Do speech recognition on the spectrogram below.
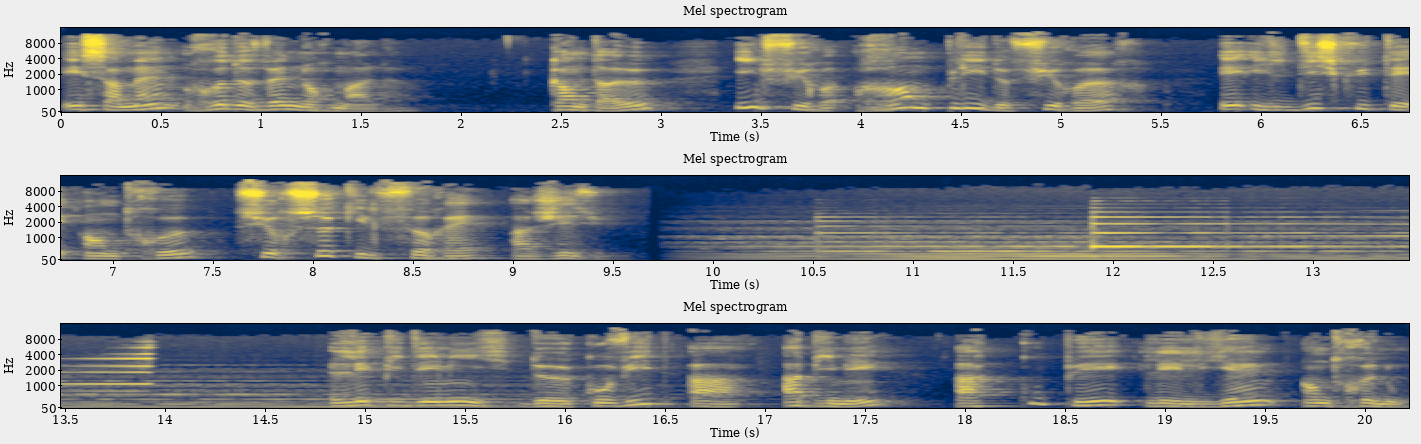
et sa main redevint normale. Quant à eux, ils furent remplis de fureur et ils discutaient entre eux sur ce qu'ils feraient à Jésus. L'épidémie de Covid a abîmé, a coupé les liens entre nous.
